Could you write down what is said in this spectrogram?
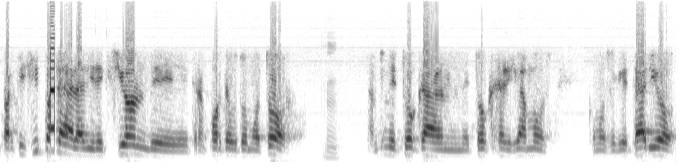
participa la, dirección de transporte automotor. Mm. A mí me toca, me toca, digamos, como secretario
